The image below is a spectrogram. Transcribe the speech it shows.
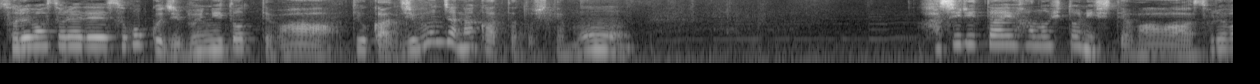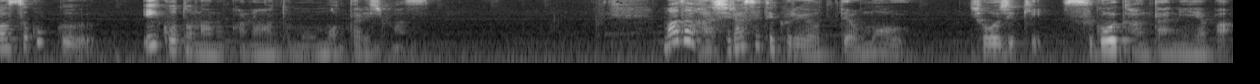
それはそれですごく自分にとってはっていうか自分じゃなかったとしても走りたい派の人にしてはそれはすごくいいことなのかなとも思ったりします。まだ走らせてくれよって思う。正直。すごい簡単に言えば。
